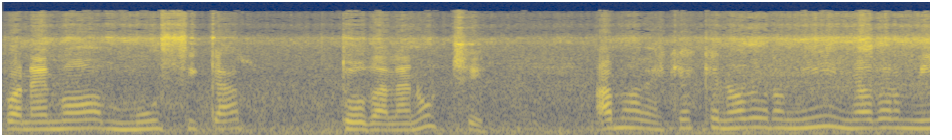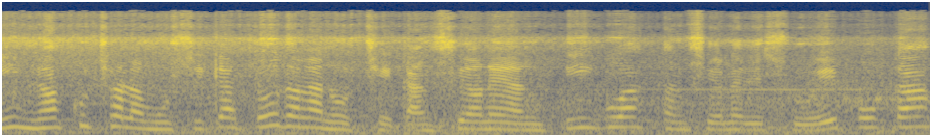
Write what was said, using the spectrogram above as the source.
ponemos música toda la noche. Vamos a ver, que es que no dormí, no dormí, no escucho la música toda la noche, canciones antiguas, canciones de su época.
